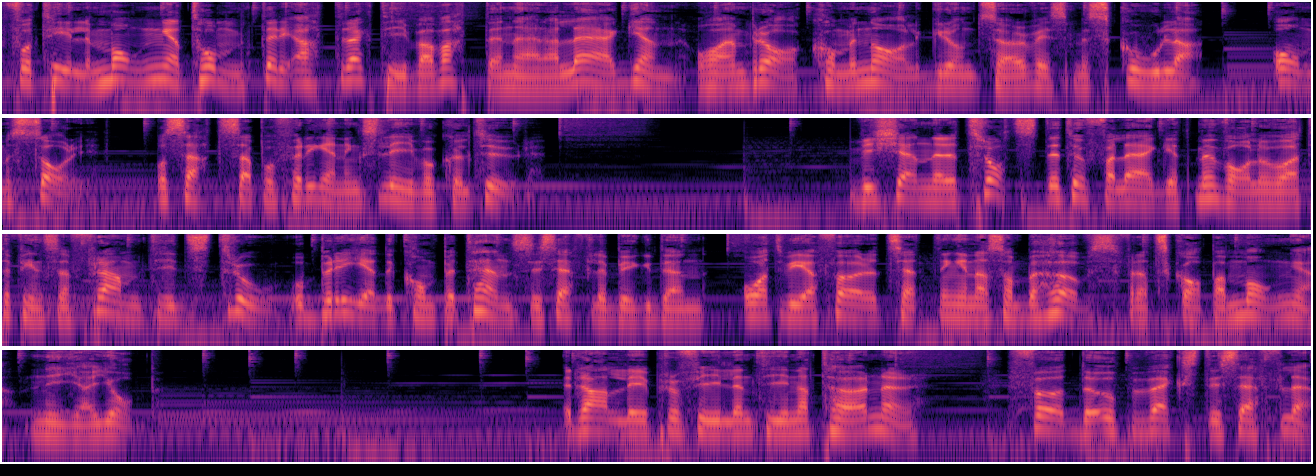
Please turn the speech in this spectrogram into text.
Få till många tomter i attraktiva vattennära lägen och ha en bra kommunal grundservice med skola, omsorg och satsa på föreningsliv och kultur. Vi känner trots det tuffa läget med Volvo att det finns en framtidstro och bred kompetens i Säfflebygden och att vi har förutsättningarna som behövs för att skapa många nya jobb. Rallyprofilen Tina Törner, född och uppväxt i Säffle.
